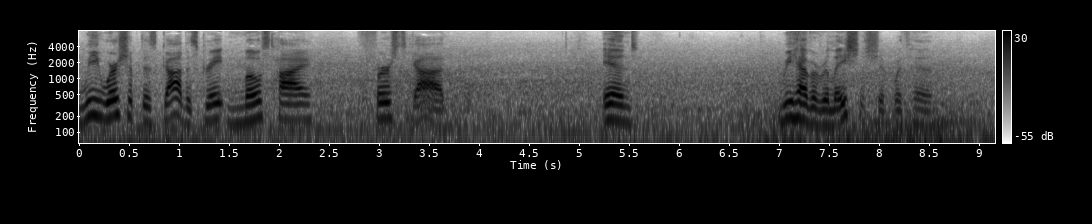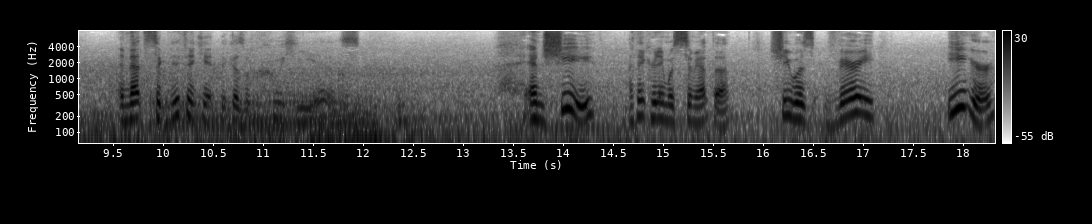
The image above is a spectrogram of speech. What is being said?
we worship this God, this great, most high, first God. And we have a relationship with Him. And that's significant because of who He is. And she, I think her name was Samantha, she was very eager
